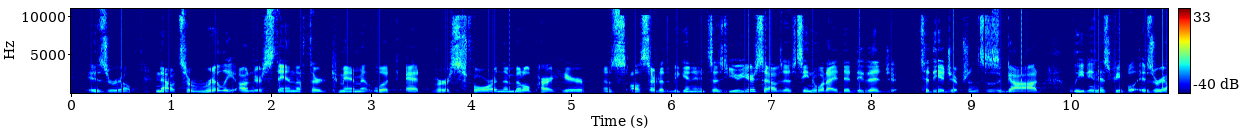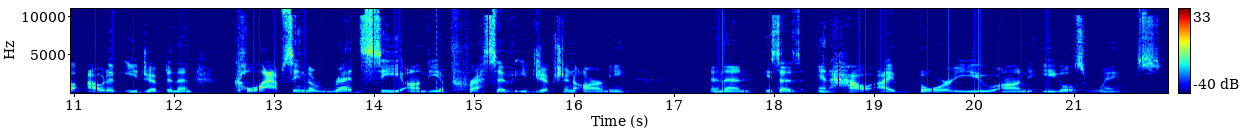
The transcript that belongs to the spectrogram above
Israel. Now, to really understand the third commandment, look at verse 4 in the middle part here. I'll start at the beginning. It says, You yourselves have seen what I did to the, to the Egyptians. This is God leading his people Israel out of Egypt and then collapsing the Red Sea on the oppressive Egyptian army. And then he says, And how I bore you on eagle's wings.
